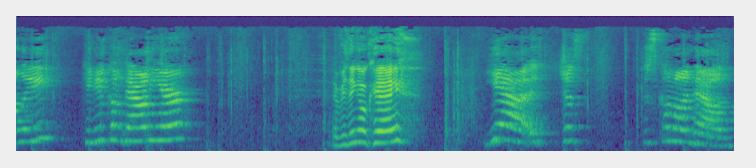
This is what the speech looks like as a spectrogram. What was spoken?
Ellie, can you come down here? Everything okay? Yeah, it just just come on down.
